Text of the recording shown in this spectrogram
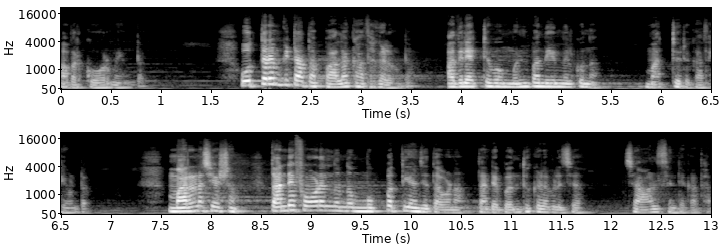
അവർക്ക് ഓർമ്മയുണ്ട്. ഉത്തരം കിട്ടാത്ത പല കഥകളുണ്ട്. അതിലേറ്റവും മുൻപന്തിയിൽ നിൽക്കുന്ന മറ്റൊരു കഥയുണ്ട്. മരണശേഷം തന്റെ ഫോണിൽ നിന്നും മുപ്പത്തിയഞ്ച് തവണ തന്റെ ബന്ധുക്കളെ വിളിച്ച ചാൾസിന്റെ കഥ.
